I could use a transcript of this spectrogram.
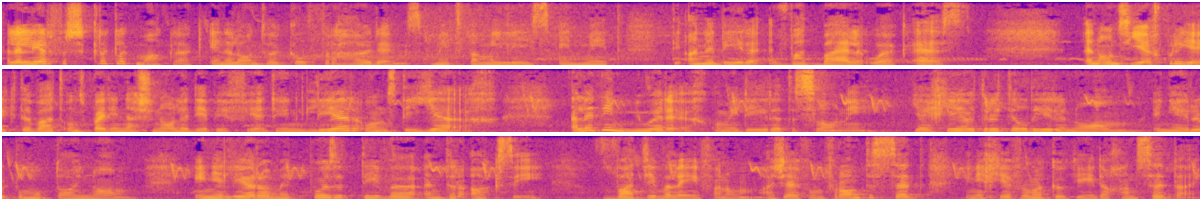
Hulle leer verskriklik maklik en hulle ontwikkel verhoudings met families en met die ander diere wat by hulle ook is. In ons jeugprojekte wat ons by die nasionale DBV doen, leer ons die jeug Hulle het nie nodig om die diere te slaan nie. Jy gee jou troeteldier 'n naam en jy roep hom op daai naam en jy leer hom met positiewe interaksie wat jy wil hê van hom. As jy hom vra om te sit en jy gee hom 'n koekie, dan gaan sit hy.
